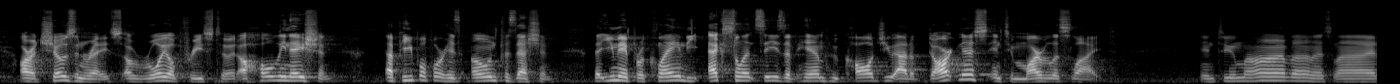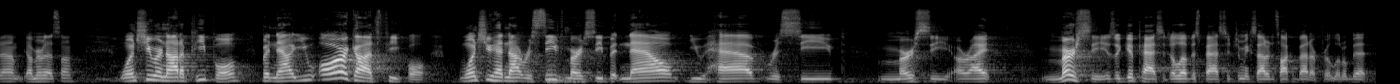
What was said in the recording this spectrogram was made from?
are a chosen race, a royal priesthood, a holy nation, a people for his own possession, that you may proclaim the excellencies of him who called you out of darkness into marvelous light. Into marvelous light. Um, y'all remember that song? Once you were not a people, but now you are God's people. Once you had not received mercy, but now you have received mercy, all right? Mercy is a good passage. I love this passage. I'm excited to talk about it for a little bit.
